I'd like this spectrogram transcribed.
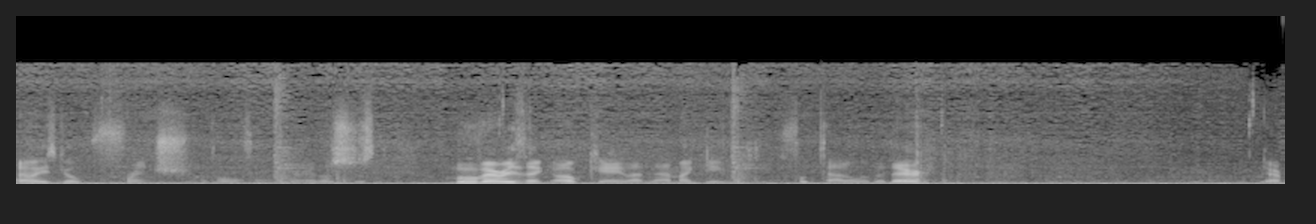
I always go French with the whole thing. Alright, let's just move everything. Okay, that, that might game flipped out a little bit there. There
